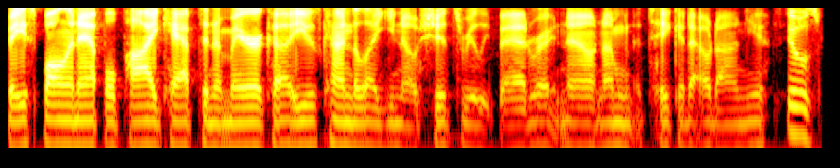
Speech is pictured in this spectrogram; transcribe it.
baseball and apple pie Captain America. He was kind of like, you know, shit's really bad right now and I'm going to take it out on you. It was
